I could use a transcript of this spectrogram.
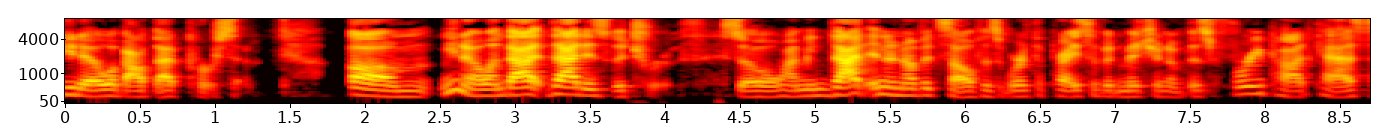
you know, about that person. Um, you know, and that that is the truth. So, I mean, that in and of itself is worth the price of admission of this free podcast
